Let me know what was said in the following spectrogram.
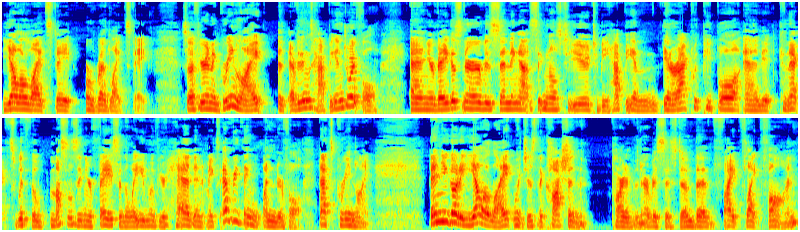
yellow light state, or red light state. So if you're in a green light, everything's happy and joyful. And your vagus nerve is sending out signals to you to be happy and interact with people. And it connects with the muscles in your face and the way you move your head. And it makes everything wonderful. That's green light. Then you go to yellow light, which is the caution part of the nervous system, the fight, flight, fawn.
